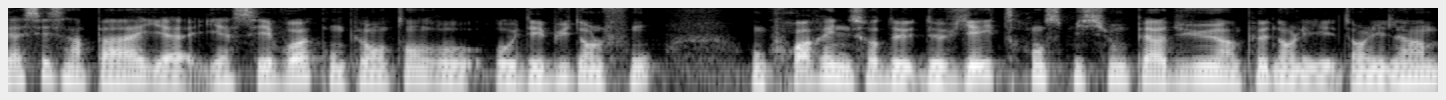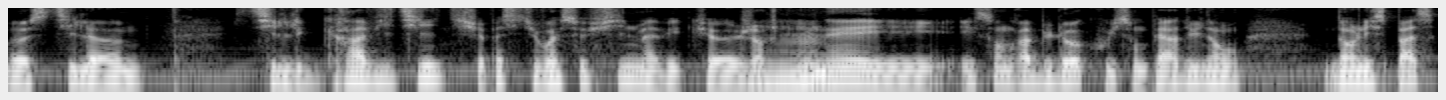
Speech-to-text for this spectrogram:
assez sympa. Il y a, il y a ces voix qu'on peut entendre au, au début dans le fond. On croirait une sorte de, de vieille transmission perdue un peu dans les, dans les limbes, style, euh, style Gravity. Je sais pas si tu vois ce film avec euh, George Mhm. Clooney et, et Sandra Bullock où ils sont perdus dans, dans l'espace.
